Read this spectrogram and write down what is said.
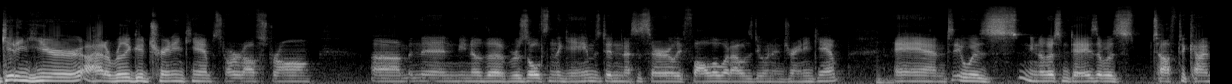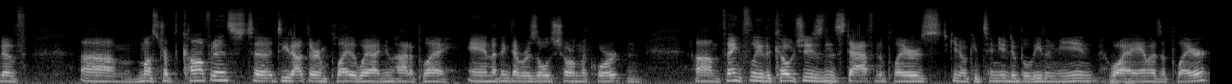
getting here, I had a really good training camp. Started off strong, um, and then you know the results in the games didn't necessarily follow what I was doing in training camp, mm-hmm. and it was you know there's some days it was tough to kind of um, muster up the confidence to, to get out there and play the way I knew how to play. And I think that results showed on the court. And um, thankfully, the coaches and the staff and the players, you know, continued to believe in me and who I am as a player.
